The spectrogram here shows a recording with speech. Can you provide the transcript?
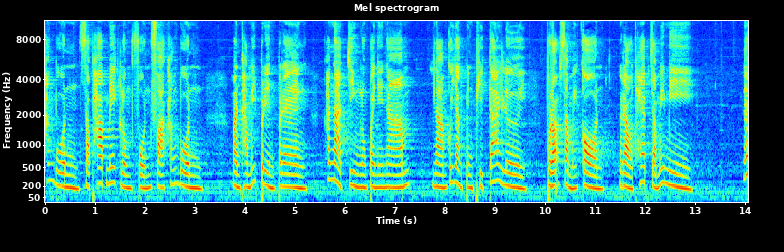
ข้างบน สภาพเมฆลมฝนฟ้าข้างบน มันทำให้เปลี่ยนแปลง ขนาดยิงลงไปในน้ำน้ำก็ยังเป็นพิษได้เลย เพราะสมัยก่อน เราแทบจะไม่มี และ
